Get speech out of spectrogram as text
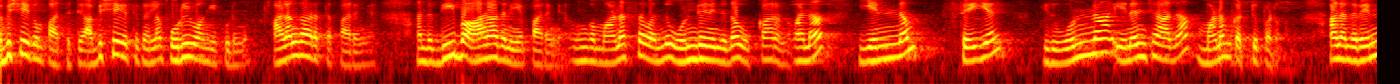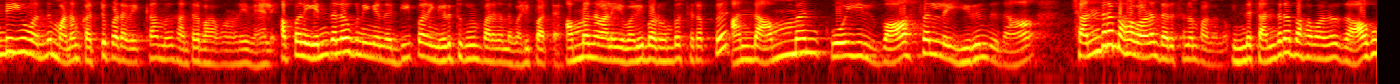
அபிஷேகம் பார்த்துட்டு அபிஷேகத்துக்கெல்லாம் பொருள் வாங்கி கொடுங்க. அலங்காரத்தை பாருங்கள் அந்த தீப ஆராதனையை பாருங்கள் உங்கள் மனசை வந்து ஒன்றிணைந்து தான் உட்காரணும். ஆனால் எண்ணம் செயல் இது ஒன்றா இணைஞ்சாதான் மனம் கட்டுப்படும். ஆனால் அந்த ரெண்டையும் வந்து மனம் கட்டுப்பட வைக்காம சந்திர பகவானுடைய வேலை. அப்போ எந்த அளவுக்கு நீங்கள் அந்த டீப்பாக நீங்கள் எடுத்துக்கணும் பாருங்கள் அந்த வழிபாட்டை. அம்மன் ஆலய வழிபாடு ரொம்ப சிறப்பு. அந்த அம்மன் கோயில் வாசலில் இருந்து தான் சந்திர பகவானை தரிசனம் பண்ணணும். இந்த சந்திர பகவான் ராகு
